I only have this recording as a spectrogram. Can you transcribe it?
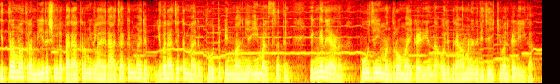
ഇത്രമാത്രം വീരശൂര പരാക്രമികളായ രാജാക്കന്മാരും യുവരാജാക്കന്മാരും തോറ്റു പിൻവാങ്ങിയ ഈ മത്സരത്തിൽ എങ്ങനെയാണ് പൂജയും മന്ത്രവുമായി കഴിയുന്ന ഒരു ബ്രാഹ്മണന് വിജയിക്കുവാൻ കഴിയുക.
